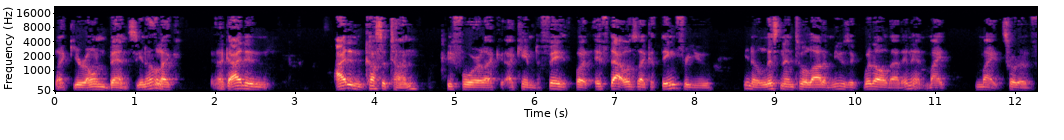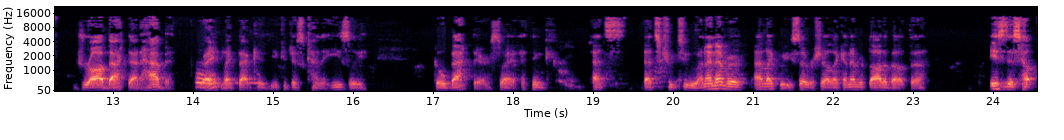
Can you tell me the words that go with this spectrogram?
like, your own bents, you know? Like, like I didn't, I didn't cuss a ton before, like, I came to faith. But if that was, like, a thing for you, you know, listening to a lot of music with all that in it might, might sort of draw back that habit, mm. right? Like that could you could just kind of easily go back there. So I, I, think that's that's true too. And I never I like what you said, Rochelle. Like I never thought about the is this help,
